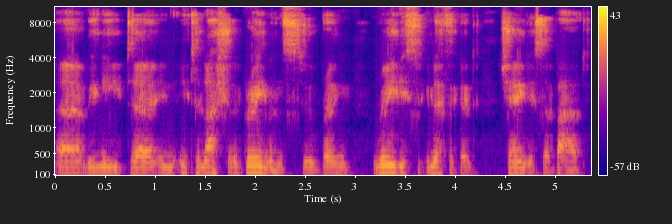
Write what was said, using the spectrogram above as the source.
uh, we need uh, in international agreements to bring really significant changes about.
